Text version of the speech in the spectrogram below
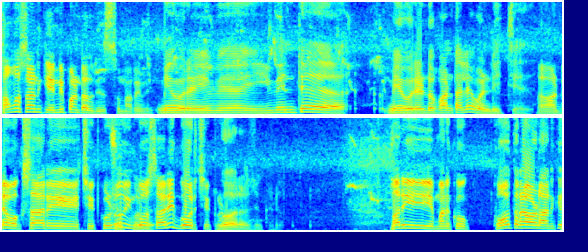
సంవత్సరానికి ఎన్ని పంటలు తీస్తున్నారు ఇవి? మేము ఇవి ఇవంటే మేము రెండు పంటలే వండిచ్చేది అంటే ఒకసారి చిక్కుడు ఇంకోసారి గోరు చిక్కుడు. గోరోజుకుడు మరి మనకు కోత రావడానికి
